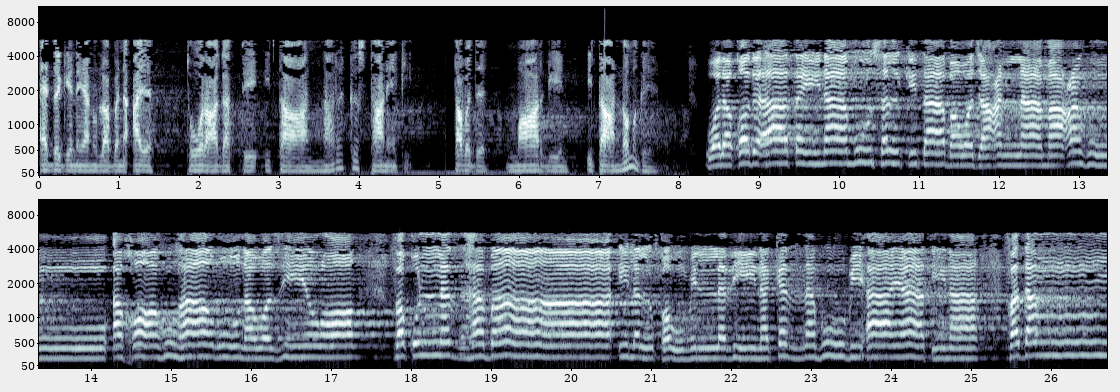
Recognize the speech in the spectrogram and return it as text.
ඇදගෙන යනු ලබන අය තෝරාගත්තේ ඊතා නරක ස්ථානයකි. තවද මාර්ගයෙන් ඊතා නොමගය. ولقد آتينا موسى الكتاب وجعلنا معه أخاه هارون وزيرا فقلنا اذهبا إلى القوم الذين كذبوا بآياتنا فدمرناهم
